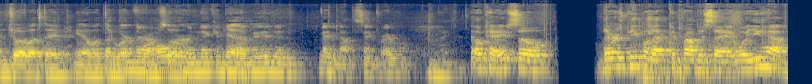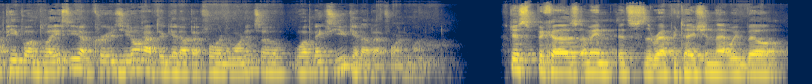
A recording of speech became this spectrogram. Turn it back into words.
enjoy what they you know what But they work then they're for older so and they can yeah. move and maybe not the same for everyone. Right. Okay, so there's people that could probably say, well, you have people in place, you have crews, you don't have to get up at four in the morning. So what makes you get up at four in the morning? Just because, I mean, it's the reputation that we built.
